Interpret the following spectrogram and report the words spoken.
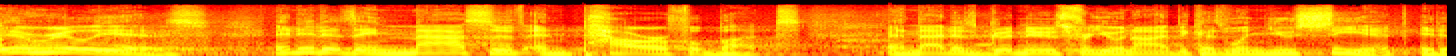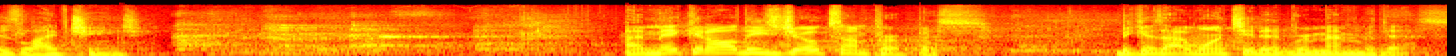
It really is. And it is a massive and powerful butt. And that is good news for you and I because when you see it, it is life changing. I'm making all these jokes on purpose because I want you to remember this.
